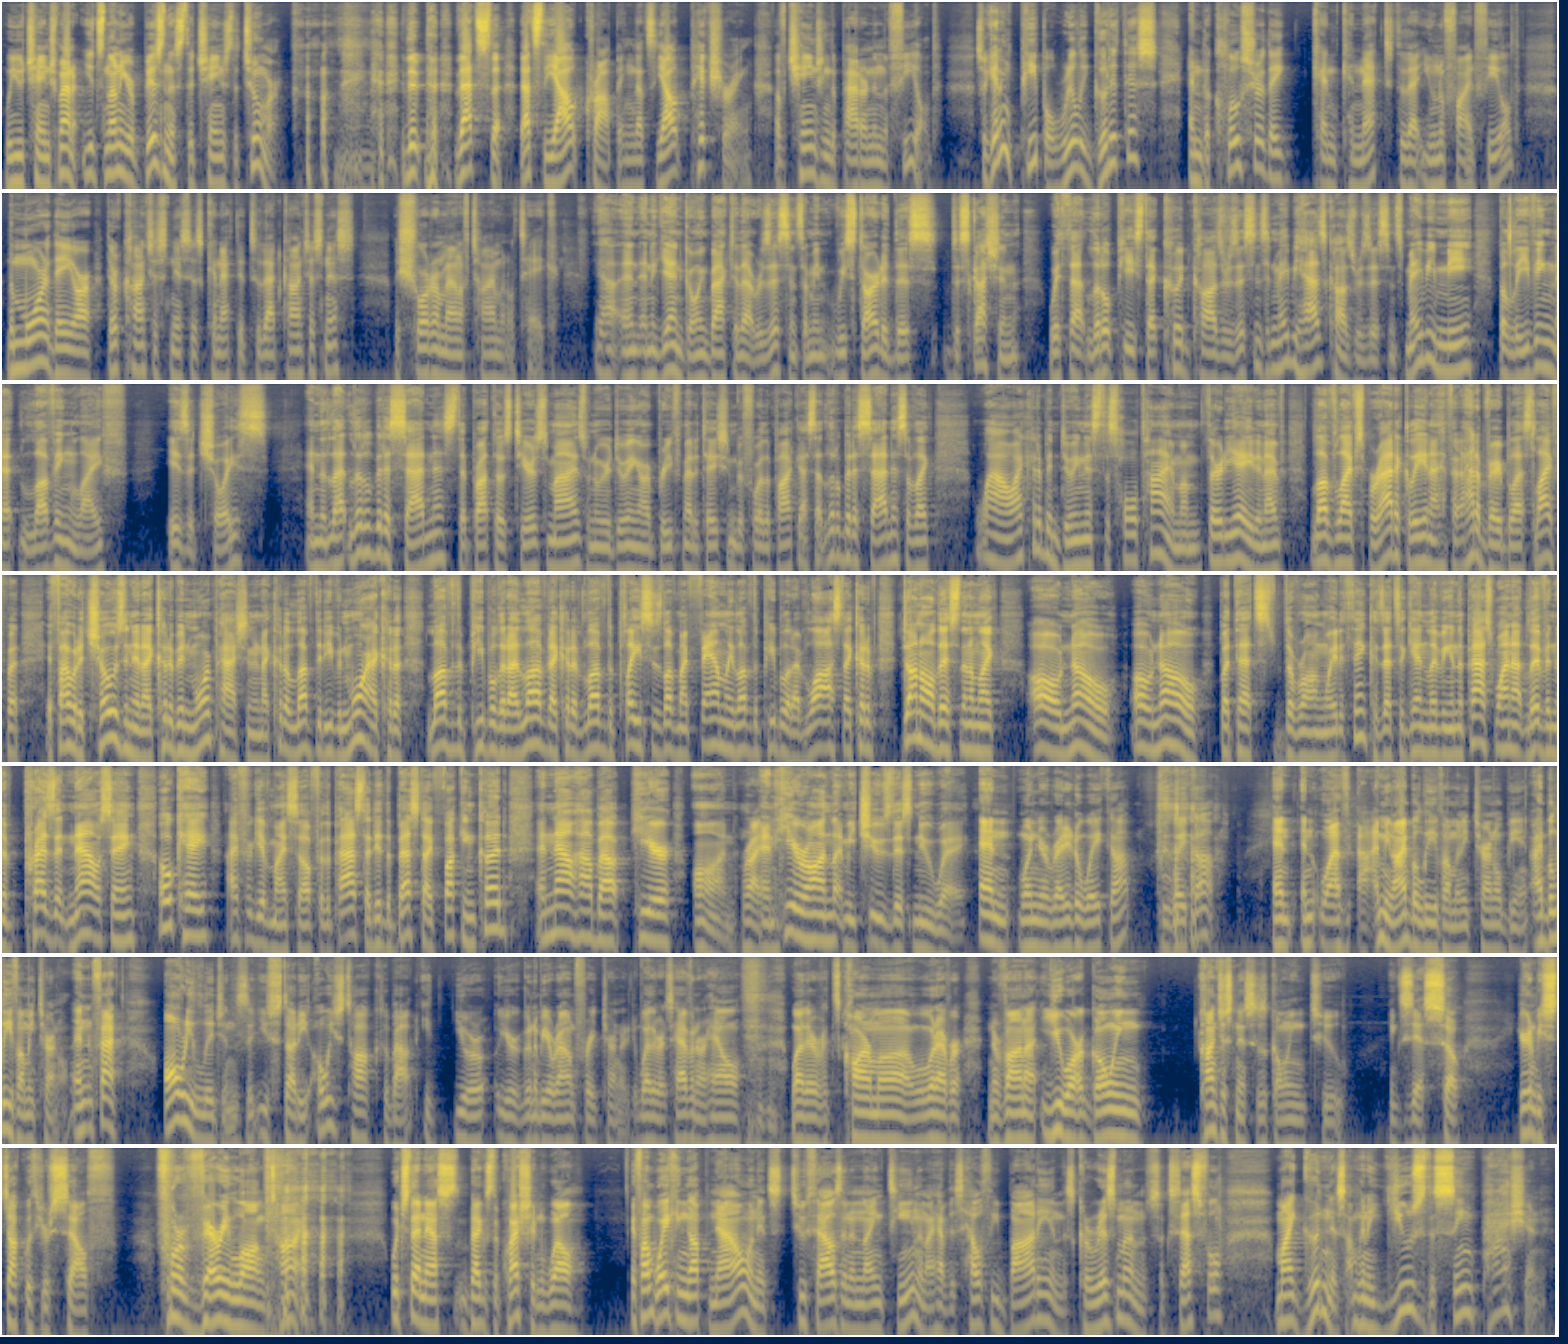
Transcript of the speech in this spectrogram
Will you change matter? It's none of your business to change the tumor. mm. that's, the, that's the outcropping, that's the outpicturing of changing the pattern in the field. So, getting people really good at this, and the closer they can connect to that unified field, the more they are, their consciousness is connected to that consciousness, the shorter amount of time it'll take. Yeah, and, and again, going back to that resistance, I mean, we started this discussion with that little piece that could cause resistance and maybe has caused resistance. Maybe me believing that loving life is a choice and the, that little bit of sadness that brought those tears to my eyes when we were doing our brief meditation before the podcast, that little bit of sadness of like, wow, I could have been doing this this whole time. I'm 38 and I've loved life sporadically and I've had a very blessed life. But if I would have chosen it, I could have been more passionate and I could have loved it even more. I could have loved the people that I loved. I could have loved the places, loved my family, loved the people that I've lost. I could have done all this. And then I'm like, oh no, oh no. But that's the wrong way to think because that's again living in the past. Why not live in the present now saying, okay, I forgive myself for the past. I did the best I fucking could. And now how about here on? Right. And here on, let me choose this new way. And when you're ready to wake up, you wake up. And, and well, I mean, I believe I'm an eternal being. I believe I'm eternal. And in fact, all religions that you study always talk about you're you're going to be around for eternity, whether it's heaven or hell, whether it's karma or whatever, nirvana. You are going. Consciousness is going to exist. So you're going to be stuck with yourself for a very long time, which then asks begs the question: Well, if I'm waking up now and it's 2019 and I have this healthy body and this charisma and I'm successful, my goodness, I'm going to use the same passion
